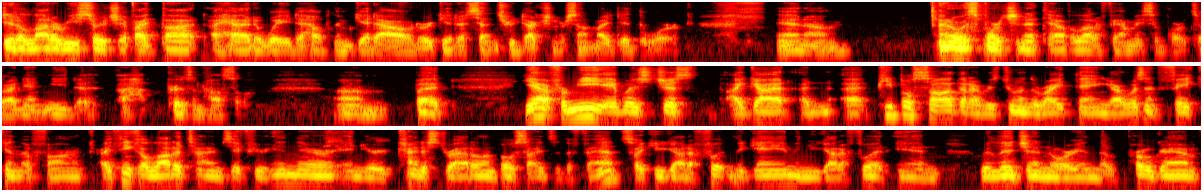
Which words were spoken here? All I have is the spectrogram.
did a lot of research. If I thought I had a way to help them get out or get a sentence reduction or something, I did the work. And um, and I was fortunate to have a lot of family support, so I didn't need a, a prison hustle. Um, but yeah, for me, it was just I got a, people saw that I was doing the right thing. I wasn't faking the funk. I think a lot of times, if you're in there and you're kind of straddling both sides of the fence, like you got a foot in the game and you got a foot in religion or in the program,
